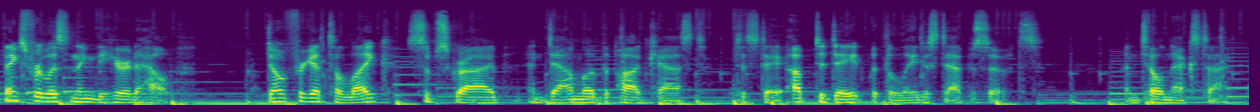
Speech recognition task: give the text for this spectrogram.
Thanks for listening to here to help. Don't forget to like subscribe and download the podcast to stay up to date with the latest episodes. Until next time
